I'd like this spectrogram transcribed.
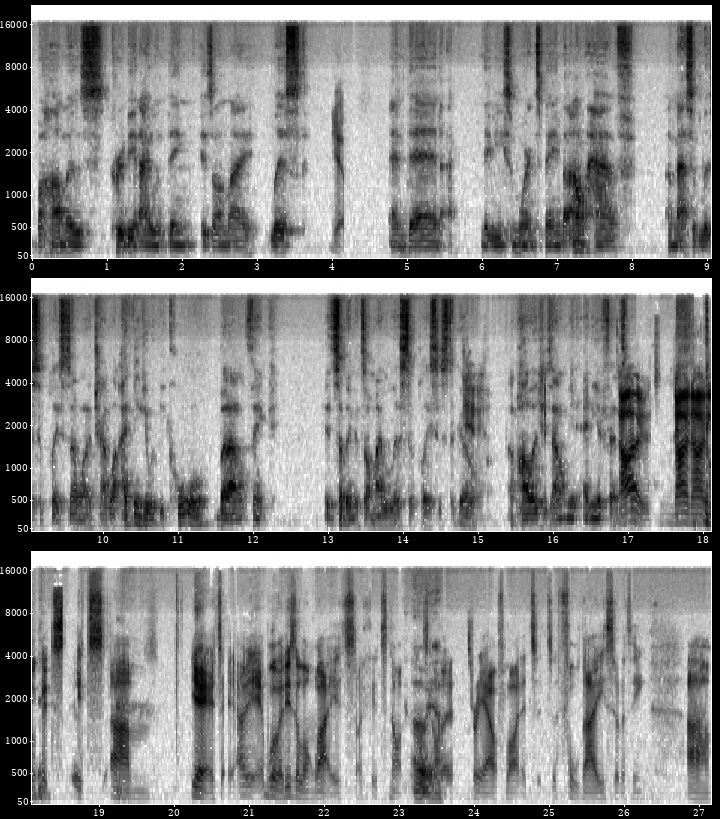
Bahamas Caribbean island thing is on my list. Yeah, And then maybe somewhere in Spain, but I don't have a massive list of places I want to travel. I think it would be cool, but I don't think it's something that's on my list of places to go. Yeah. Apologies, I don't mean any offense. No, no, no. Look, it's it's um, yeah, it's uh, well, it is a long way. It's like it's not Oh, it's yeah. not a three hour flight. It's it's a full day sort of thing. Um,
